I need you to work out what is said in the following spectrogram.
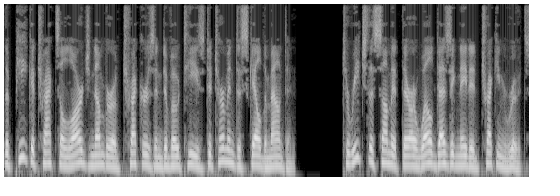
The peak attracts a large number of trekkers and devotees determined to scale the mountain. To reach the summit there are well-designated trekking routes,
